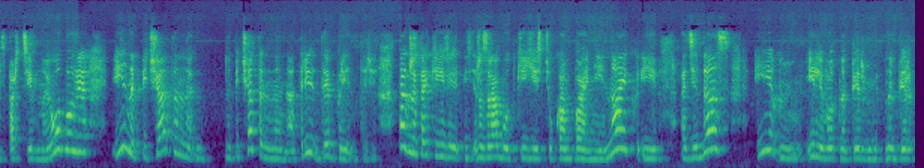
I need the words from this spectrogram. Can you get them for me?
спортивной обуви и напечатаны напечатанные на 3D принтере. Также такие разработки есть у компании Nike и Adidas, и, или вот, например, например,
